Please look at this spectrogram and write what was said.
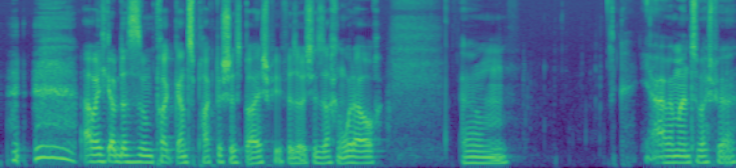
aber ich glaube, das ist so ein ganz praktisches Beispiel für solche Sachen. Oder auch, ähm, ja, wenn man zum Beispiel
